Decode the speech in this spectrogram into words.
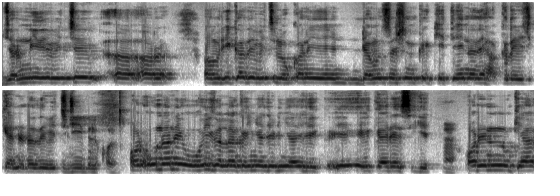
ਜਰਮਨੀ ਦੇ ਵਿੱਚ ਔਰ ਅਮਰੀਕਾ ਦੇ ਵਿੱਚ ਲੋਕਾਂ ਨੇ ਡੈਮੋਨਸਟ੍ਰੇਸ਼ਨ ਕੀਤੇ ਇਹਨਾਂ ਦੇ ਹੱਕ ਦੇ ਵਿੱਚ ਕੈਨੇਡਾ ਦੇ ਵਿੱਚ ਜੀ ਬਿਲਕੁਲ ਔਰ ਉਹਨਾਂ ਨੇ ਉਹੀ ਗੱਲਾਂ ਕਹੀਆਂ ਜਿਹੜੀਆਂ ਇਹ ਇਹ ਕਹਿ ਰਹੇ ਸੀਗੇ। ਔਰ ਇਹਨਾਂ ਨੂੰ ਕਿਹਾ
